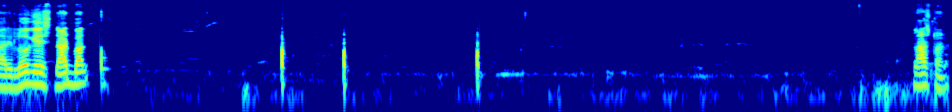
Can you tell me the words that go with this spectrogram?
Sorry Lokesh dot ball last one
